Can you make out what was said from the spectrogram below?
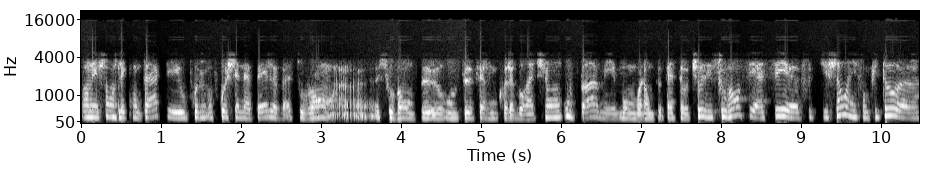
on échange les contacts. Et au prochain appel, bah, souvent, euh, souvent on peut, on peut faire une collaboration ou pas, mais bon, voilà, on peut passer à autre chose. Et souvent, c'est assez euh, fructifiant. Ils sont plutôt, euh,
